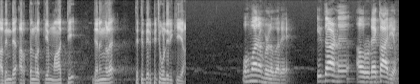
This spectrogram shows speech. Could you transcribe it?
അതിന്റെ അർത്ഥങ്ങളൊക്കെ മാറ്റി ജനങ്ങളെ തെറ്റിദ്ധരിപ്പിച്ചുകൊണ്ടിരിക്കുകയാണ്. ബഹുമാനമുള്ളവരെ ഇതാണ് അവരുടെ കാര്യം.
